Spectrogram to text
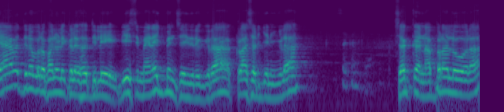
ஜாவத்தினபுர பல்கலைக்கழகத்திலே பிஎஸ்சி மேனேஜ்மெண்ட் செய்திருக்கிறா. கிளாஸ் அடிச்சீங்களா செகண்ட் அப்புறம் லோவரா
